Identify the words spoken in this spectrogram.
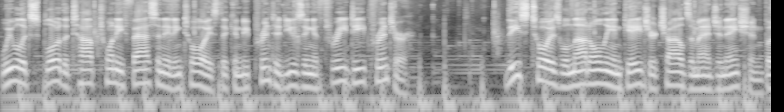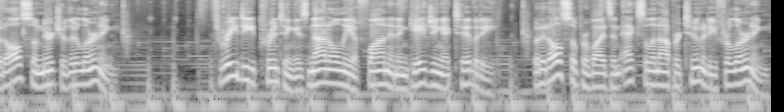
we will explore the top 20 fascinating toys that can be printed using a 3D printer. These toys will not only engage your child's imagination but also nurture their learning. 3D printing is not only a fun and engaging activity, but it also provides an excellent opportunity for learning.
